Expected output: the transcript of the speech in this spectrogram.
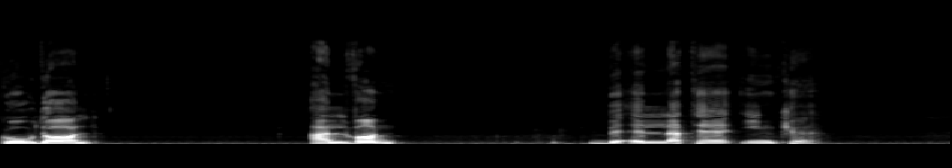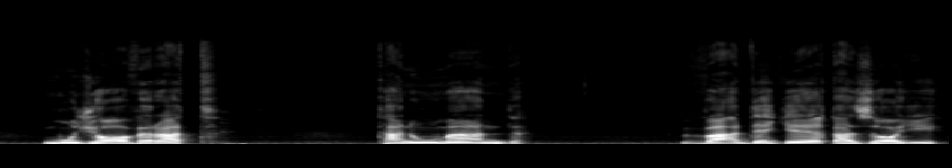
گودال الوان. به علت اینکه مجاورت تنومند وعده غذایی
